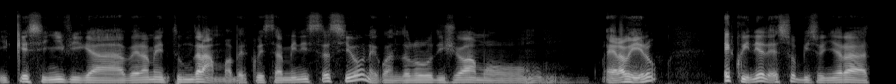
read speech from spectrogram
il che significa veramente un dramma per questa amministrazione, quando noi lo dicevamo era vero, e quindi adesso bisognerà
